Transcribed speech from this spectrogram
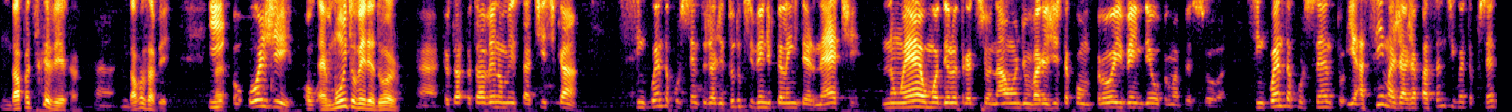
não dá para descrever, cara. Ah. Não dá para saber. E É. hoje. É muito vendedor. É, eu estava vendo uma estatística: 50% já de tudo que se vende pela internet não é o modelo tradicional onde um varejista comprou e vendeu para uma pessoa. 50%, e acima já, já passando de 50%,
